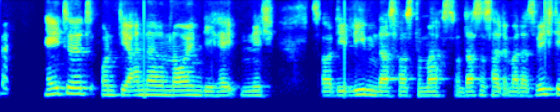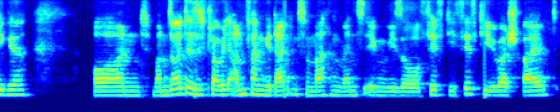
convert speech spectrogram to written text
hatet und die anderen neun, die haten nicht. So, die lieben das, was du machst. Und das ist halt immer das Wichtige. Und man sollte sich, glaube ich, anfangen, Gedanken zu machen, wenn es irgendwie so 50-50 überschreibt,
